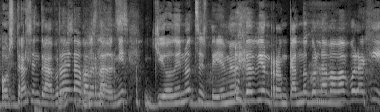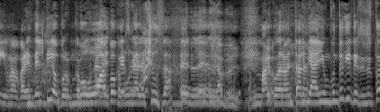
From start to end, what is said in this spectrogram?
Ostras, entraba por la ventana para verla dormir. Yo de noche estoy en mi habitación roncando con la baba por aquí y me aparece el tío por muy Como una, guapo que como una sea. lechuza en el, en la- el marco de la ventana. Y hay un punto que dices, esto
